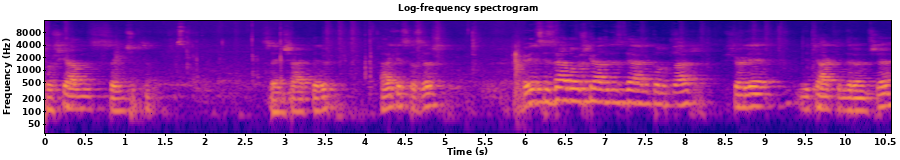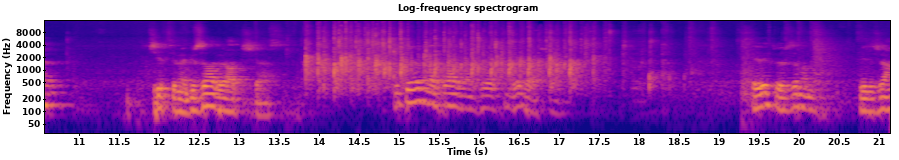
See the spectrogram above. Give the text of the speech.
Hoş geldiniz Sayın Çiftim. Sayın şahitlerim. Herkes hazır. Evet, sizler de hoş geldiniz değerli konuklar. Şöyle nikah günden önce çiftime güzel bir alkış gelsin. Nikahın nazar bence olsun diye başlayalım. Evet Özlem Hanım, geleceğim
